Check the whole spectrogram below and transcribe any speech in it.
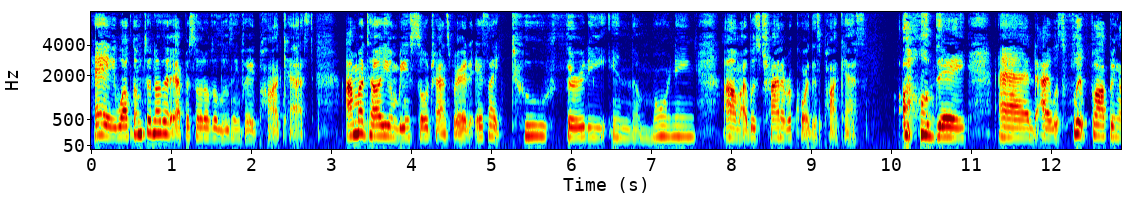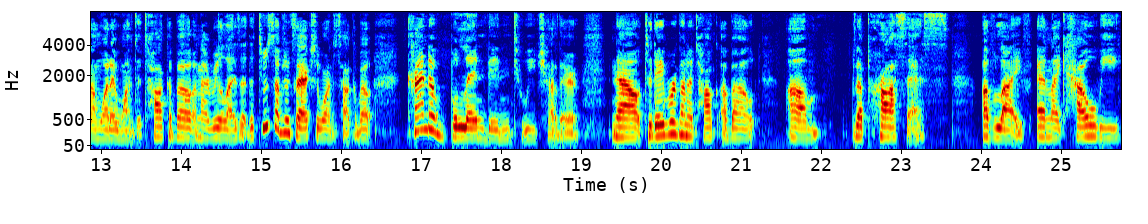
Hey, welcome to another episode of the Losing Faith podcast. I'm gonna tell you, I'm being so transparent. It's like 2:30 in the morning. Um, I was trying to record this podcast all day, and I was flip flopping on what I wanted to talk about, and I realized that the two subjects I actually wanted to talk about kind of blend into each other. Now, today we're gonna talk about um, the process of life and like how we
